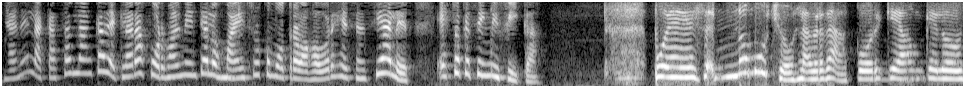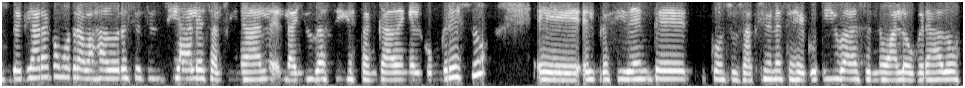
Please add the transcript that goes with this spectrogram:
Yane, la Casa Blanca declara formalmente a los maestros como trabajadores esenciales. ¿Esto qué significa? Pues no mucho, la verdad, porque aunque los declara como trabajadores esenciales, al final la ayuda sigue estancada en el Congreso. Eh, el presidente, con sus acciones ejecutivas, no ha logrado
